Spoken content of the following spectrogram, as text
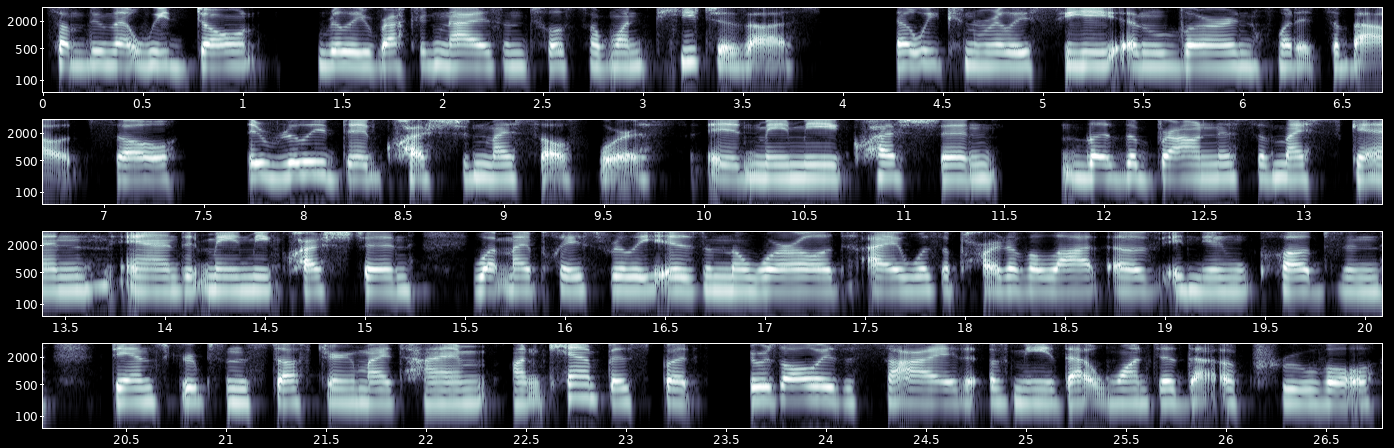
something that we don't really recognize until someone teaches us that we can really see and learn what it's about. So it really did question my self-worth. It made me question the, the brownness of my skin and it made me question what my place really is in the world. I was a part of a lot of Indian clubs and dance groups and stuff during my time on campus, but there was always a side of me that wanted that approval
